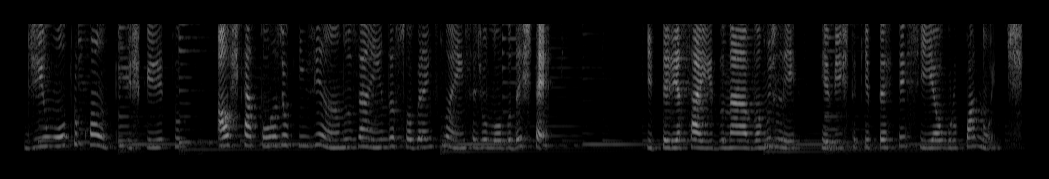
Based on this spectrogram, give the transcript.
de um outro conto escrito aos 14 ou 15 anos, ainda sobre a influência de O Lobo da Steppe que teria saído na Vamos Ler, revista que pertencia ao grupo à noite.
